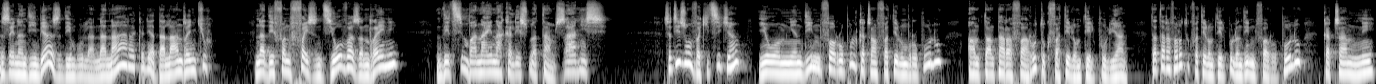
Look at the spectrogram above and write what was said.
Izay nandimby azy dia mbola nanaraka ny hadalany rainy koa. Na dia efa nifaizin'i Jehovah aza ny rainy, dia tsy mba nahay naka lesona tamin'izany izy. Satria izao no vakintsika eo amin'ny andininy faharoapolo ka hatramin'ny fahatelo amby roapolo amin'ny Tantara Faharoa toko fahatelo amby telopolo ihany. Tantara Faharoa toko fahatelo amby telopolo, andininy faharoapolo ka hatramin'ny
